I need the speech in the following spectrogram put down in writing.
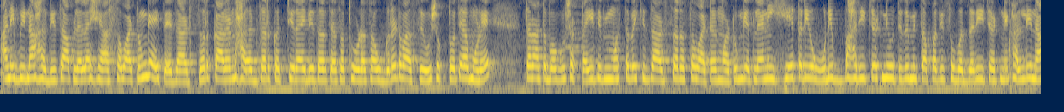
आणि बिना हळदीचं आपल्याला हे असं वाटून घ्यायचं आहे जाडसर. कारण हळद जर कच्ची राहिली तर त्याचा थोडासा उग्रट वास येऊ शकतो. त्यामुळे तर आता बघू शकता इथे मी मस्तपैकी जाडसर असं वाटण वाटून घेतलं आणि हे तरी एवढी भारी चटणी होती तुम्ही चपातीसोबत जरी ही चटणी खाल्ली ना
